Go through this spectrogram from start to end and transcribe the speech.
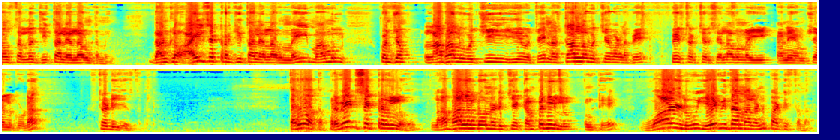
సంస్థల్లో జీతాలు ఎలా ఉంటున్నాయి? దాంట్లో ఆయిల్ సెక్టర్ జీతాలు ఎలా ఉన్నాయి? మామూలు కొంచెం లాభాలు వచ్చి ఇది వచ్చాయి నష్టాల్లో వచ్చే వాళ్ళ పే పే స్ట్రక్చర్స్ ఎలా ఉన్నాయి అనే అంశాలు కూడా స్టడీ చేస్తున్నారు తరువాత ప్రైవేట్ సెక్టర్లో లాభాలలో నడిచే కంపెనీలు ఉంటే వాళ్ళు ఏ విధానాలను పాటిస్తున్నారు?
